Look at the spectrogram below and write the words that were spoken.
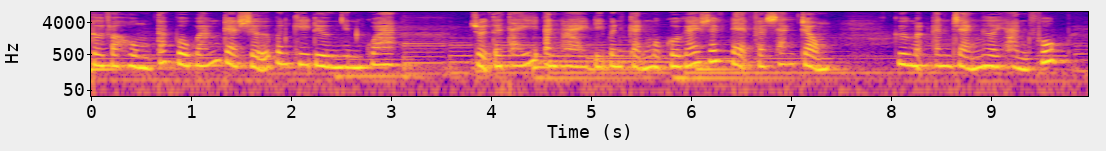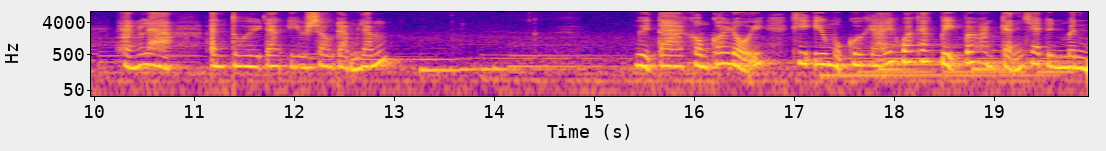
tôi và hùng tấp vô quán trà sữa bên kia đường nhìn qua. Rồi tôi thấy anh hai đi bên cạnh một cô gái rất đẹp và sang trọng. Gương mặt anh rạng ngời, hạnh phúc. Hẳn là anh tôi đang yêu sâu đậm lắm. Người ta không có lỗi khi yêu một cô gái quá khác biệt với hoàn cảnh gia đình mình.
